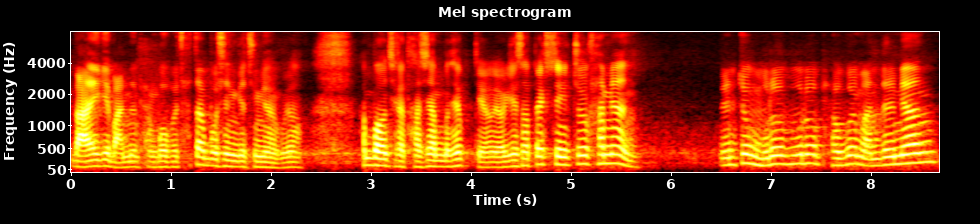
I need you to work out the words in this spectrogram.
나에게 맞는 방법을 찾아보시는 게 중요하고요. 한번 제가 다시 한번 해볼게요. 여기서 백스윙 쭉 하면 왼쪽 무릎으로 벽을 만들면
